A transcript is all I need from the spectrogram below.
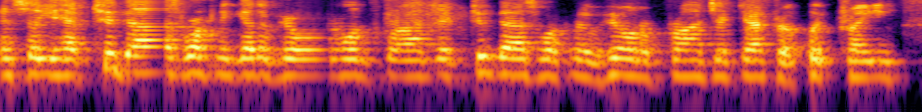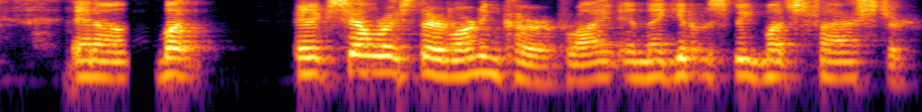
And so you have two guys working together here on one project, two guys working over here on a project after a quick training. And uh, but it accelerates their learning curve, right? And they get up to speed much faster.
